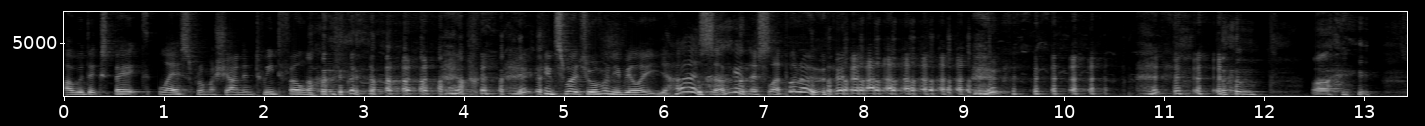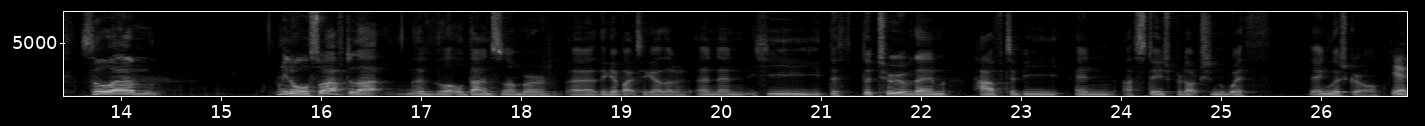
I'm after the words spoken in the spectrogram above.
I would expect less from a Shannon Tweed film. you'd switch over and you'd be like, "Yes, I'm getting the slipper out." Aye. so um, you know, so after that, the, the little dance number, uh, they get back together, and then he, the the two of them have to be in a stage production with the English girl, yeah,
